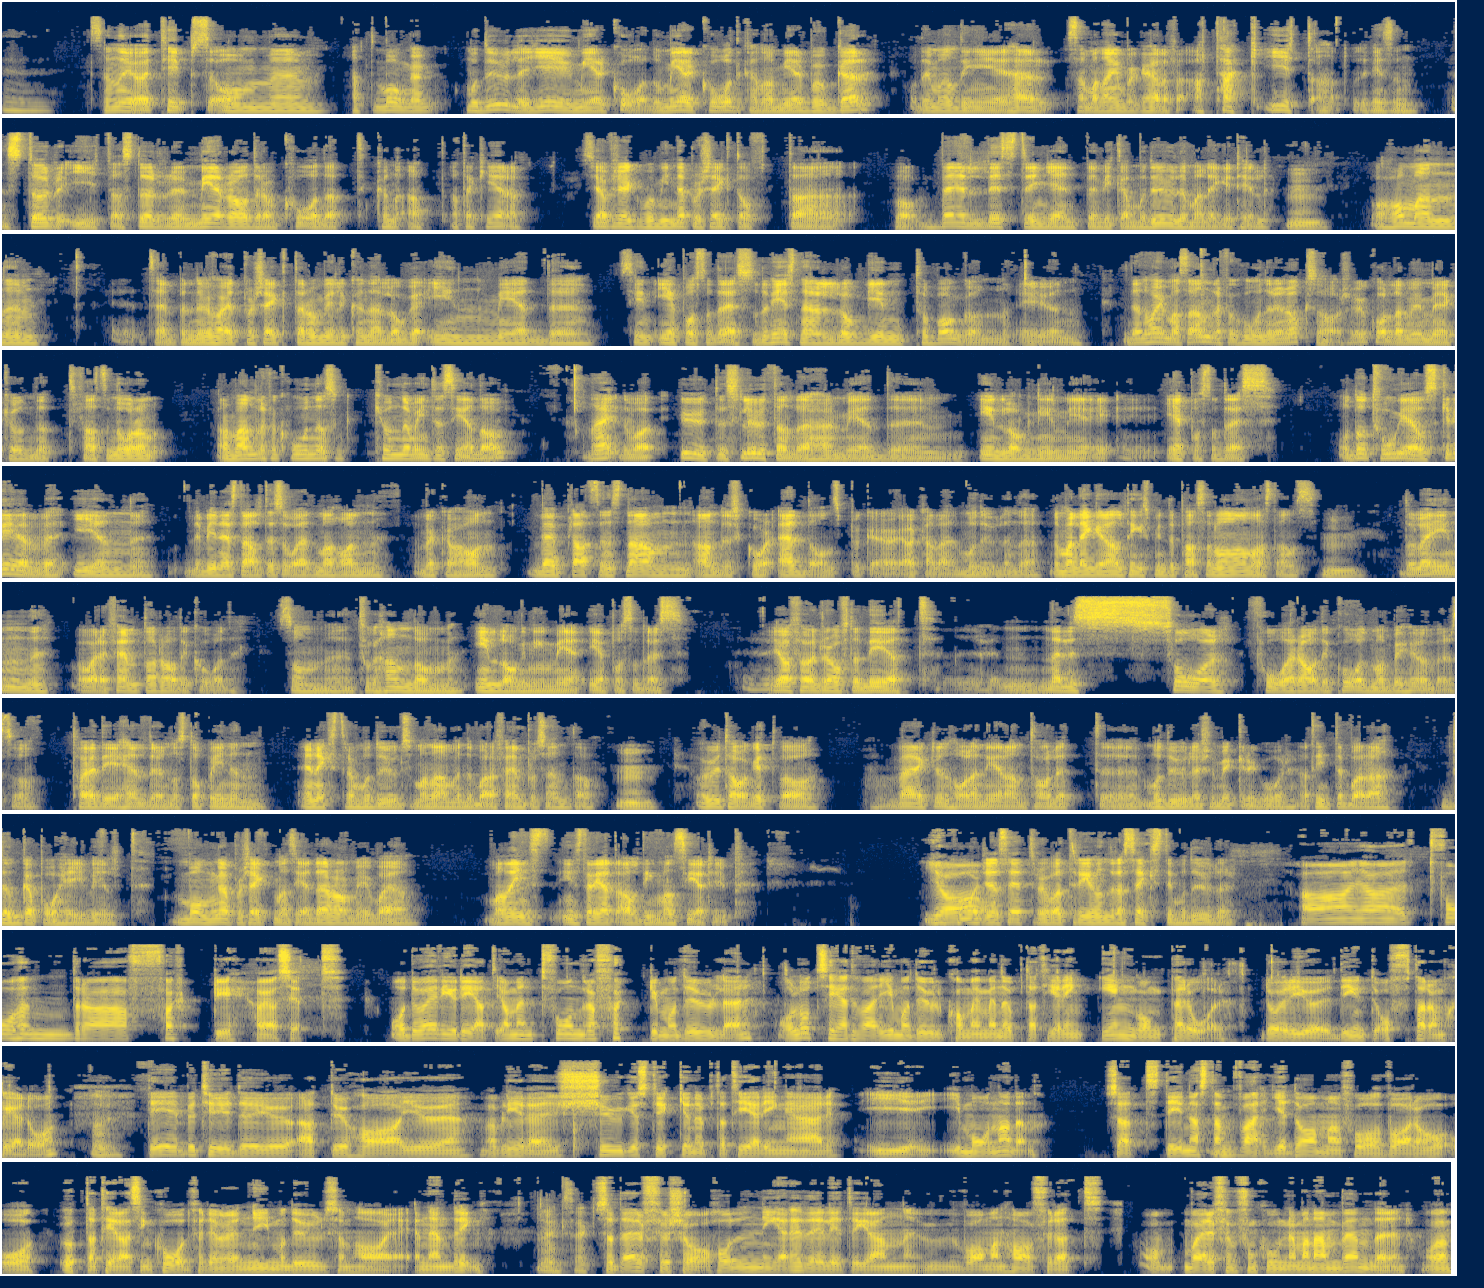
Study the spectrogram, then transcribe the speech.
Mm. Sen har jag ett tips om eh, att många moduler ger ju mer kod och mer kod kan ha mer buggar. Och det är någonting i det här sammanhanget brukar kalla för attackyta. Att det finns en, en större yta, större, mer rader av kod att kunna att attackera. Så jag försöker på mina projekt ofta vara väldigt stringent med vilka moduler man lägger till. Mm. Och har man eh, till exempel nu har jag ett projekt där de ville kunna logga in med eh, sin e-postadress och det finns den här login tobogon. Är den har ju massa andra funktioner den också har så då kollar vi med kunden att fanns det några av de andra funktionerna som kunden var intresserad av. Nej, det var uteslutande det här med eh, inloggning med e-, e-, e-postadress. Och då tog jag och skrev i en, det blir nästan alltid så att man har en, man brukar ha en webbplatsens namn underscore add-ons brukar jag kalla modulen där. När man lägger allting som inte passar någon annanstans. Mm. Då la jag in, vad var det, 15 rader kod som eh, tog hand om inloggning med e-postadress. Jag föredrar ofta det att eh, när det är så få rader kod man behöver så tar jag det hellre än att stoppa in en, en extra modul som man använder bara 5% av. Mm. Och överhuvudtaget var verkligen hålla ner antalet eh, moduler så mycket det går. Att inte bara dunka på hejvilt. Många projekt man ser, där har man ju bara man har installerat allting man ser typ. Ja. jag sett tror jag var 360 moduler. Ja, ja, 240 har jag sett. Och då är det ju det att, ja men 240 moduler. Och låt säga att varje modul kommer med en uppdatering en gång per år. Då är det ju, det är ju inte ofta de sker då. Mm. Det betyder ju att du har ju, vad blir det, 20 stycken uppdateringar i, i månaden. Så att det är nästan varje dag man får vara och, och uppdatera sin kod. För det är en ny modul som har en ändring. exakt. Så därför så håll nere det lite grann vad man har för att och vad är det för funktioner man använder. Och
